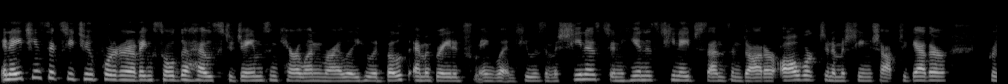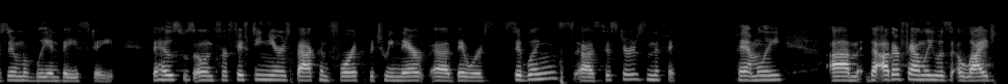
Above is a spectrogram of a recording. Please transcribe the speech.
In 1862, Porter Nutting sold the house to James and Carolyn Riley, who had both emigrated from England. He was a machinist, and he and his teenage sons and daughter all worked in a machine shop together, presumably in Bay State. The house was owned for 15 years back and forth between their, uh, there were siblings, uh, sisters in the fa family. Um, the other family was Elijah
